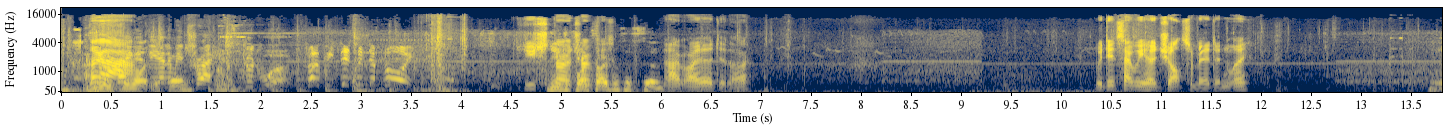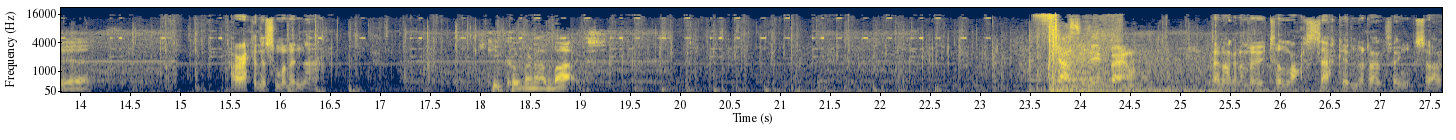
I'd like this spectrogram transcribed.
Look at that! for Target this the enemy way. trackers. Good work. Trophy system deployed. You just You throw a trophy? trophy system. No, I heard it though. We did say we heard shots from here, didn't we? Yeah. I reckon there's someone in there. Just keep covering our backs. Gas is inbound. They're not going to move till last second, I don't think, so. I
